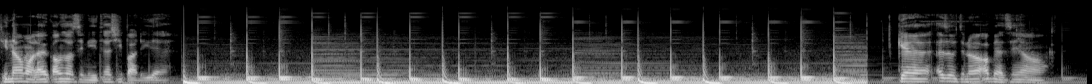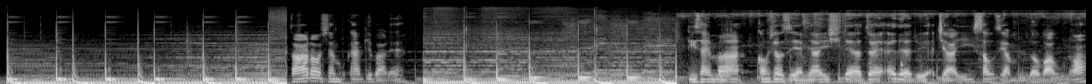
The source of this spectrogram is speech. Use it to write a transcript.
ဒီနောက်မှာလည်းကောင်းစော်စင်တွေထပ်ရှိပါသေးတယ်ကဲအဲ့ဆိုကျွန်တော်အောက်ပြန်ဆင်းရအောင်ဒါကတော့ရှမ်ပူကန်ဖြစ်ပါတယ် ဒီဆိုင်မှာကောင်းရှောက်စရာအများကြီးရှိတဲ့အတွက်အဲ့တဲ့တွေအကြာကြီးစောက်စရာမလိုတော့ပါဘူးเนาะ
